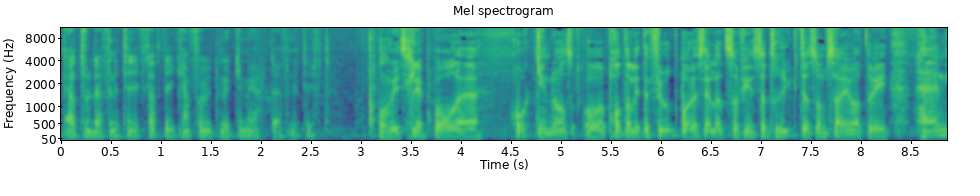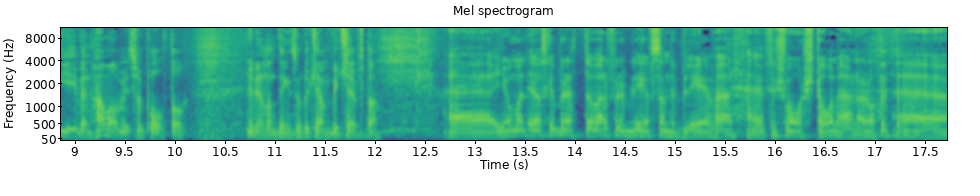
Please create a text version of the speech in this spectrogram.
jag tror definitivt att vi kan få ut mycket mer. Definitivt. Om vi släpper då och pratar lite fotboll istället så finns det ett rykte som säger att du är hängiven Hammarby-supporter. Är det någonting som du kan bekräfta? Eh, jo, men jag ska berätta varför det blev som det blev här. Eh, försvarstal här nu då. eh,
